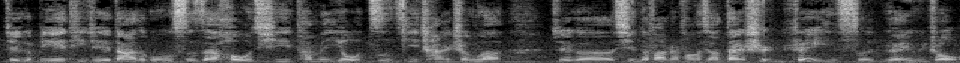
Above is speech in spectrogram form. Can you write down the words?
这个 BAT 这些大的公司在后期，他们又自己产生了这个新的发展方向。但是这一次元宇宙，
